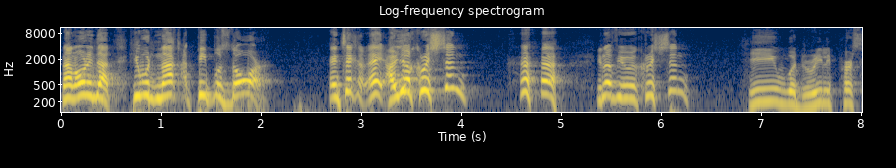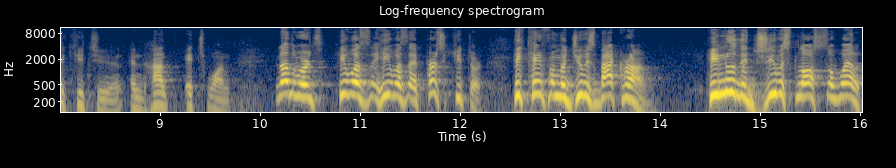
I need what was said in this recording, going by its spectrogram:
Not only that, he would knock at people's door and check, hey, are you a Christian? you know, if you're a Christian, he would really persecute you and hunt each one. In other words, he was, he was a persecutor. He came from a Jewish background. He knew the Jewish law so well.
